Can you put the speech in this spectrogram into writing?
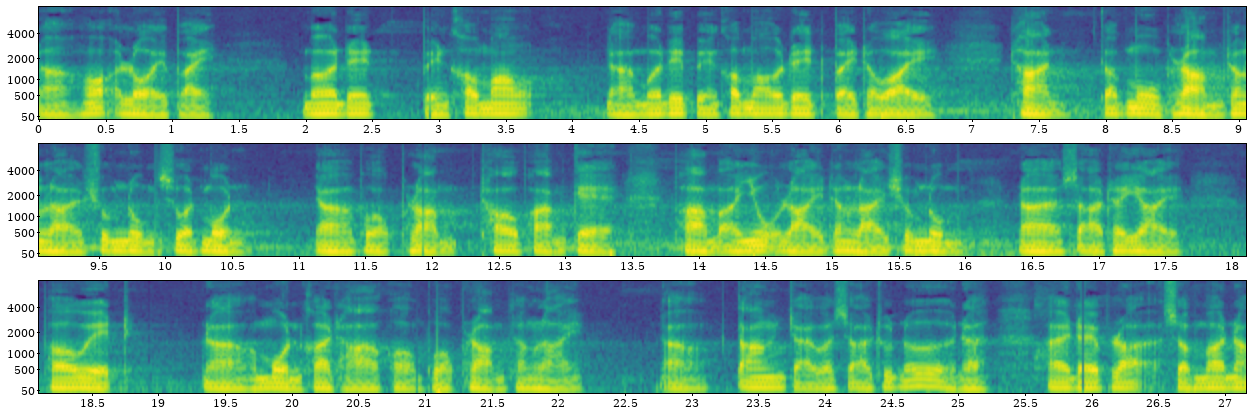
นะเหาะลอยไป เมื่อได้เป็นข้าวเมานะเมื่อได้เป็นข้าวเมาได้ไปถวายทานกับหมู่พราหมณ์ทั้งหลายชุมนุมสวดมนต์อ่าพวกพราหมณ์เท่าพราหมณ์แก่พราหมณ์อายุหลายทั้งหลายชุมนุมนะสาธยายพระเวทนะมนต์คาถาของพวกพราหมณ์ทั้งหลายอ่าตั้งใจว่าสาธุเนอร์นะให้ได้พระสมณะ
